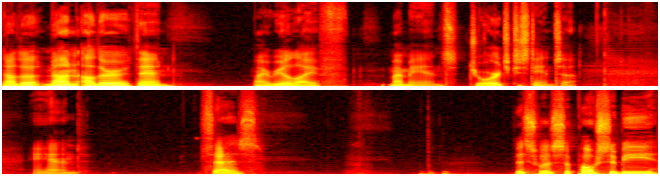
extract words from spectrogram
Now, the none other than my real life, my man's George Costanza, and says this was supposed to be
